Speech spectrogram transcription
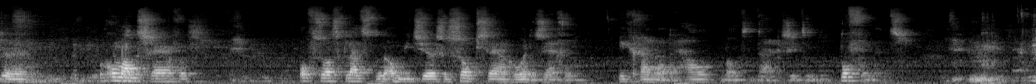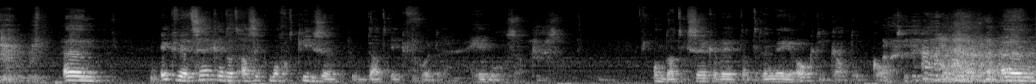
de romanschrijvers. Of zoals ik laatst een ambitieuze soapster hoorde zeggen, ik ga naar de hel, want daar zitten de toffe mensen. Uh, ik weet zeker dat als ik mocht kiezen, dat ik voor de hemel zou kiezen. Omdat ik zeker weet dat René ook die kant op komt. um,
